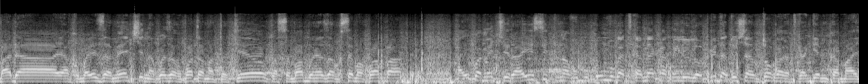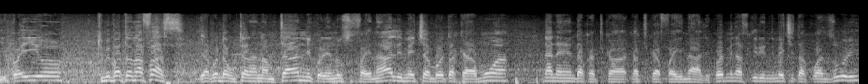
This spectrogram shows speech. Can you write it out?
baada ya kumaliza mechi na kuweza kupata matokeo, kwa sababu naweza kusema kwamba haikuwa mechi rahisi. Tuna kumbukumbu katika miaka miwili iliyopita tushatoka katika game kama hii, kwa hiyo tumepata nafasi ya kwenda kukutana na mtani kwenye nusu fainali, mechi ambayo itakaamua na naenda katika, katika fainali. Kwa hiyo mimi nafikiri ni mechi itakuwa nzuri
